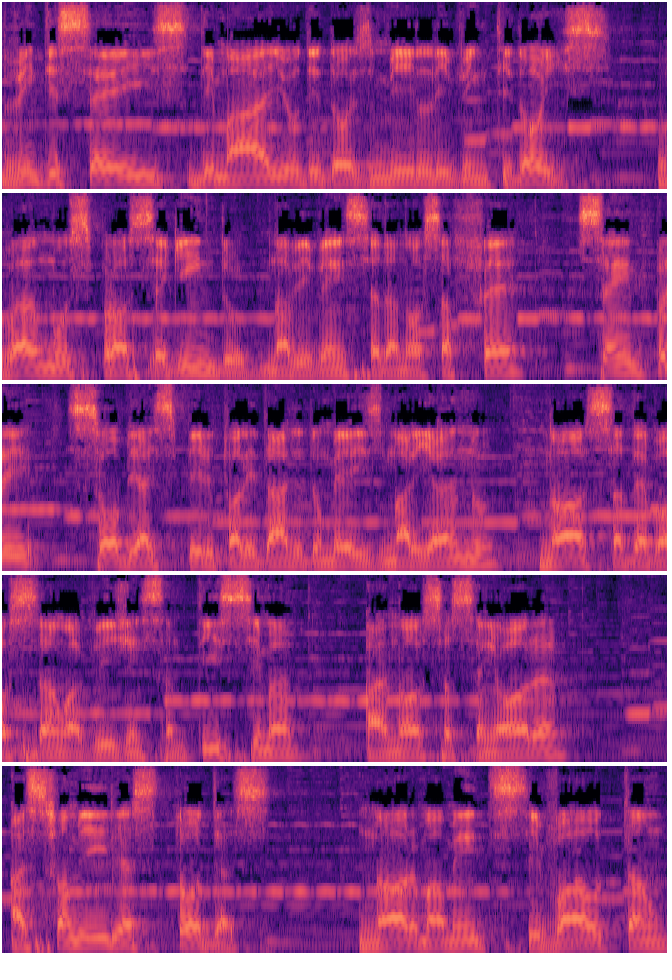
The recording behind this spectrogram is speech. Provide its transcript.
26 de maio de 2022. Vamos prosseguindo na vivência da nossa fé sempre sob a espiritualidade do mês mariano, nossa devoção à Virgem Santíssima, à Nossa Senhora, as famílias todas normalmente se voltam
